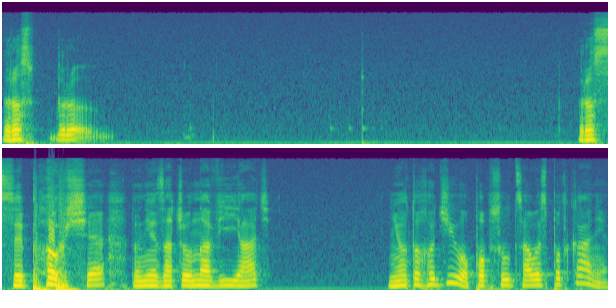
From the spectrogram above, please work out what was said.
roz, rozsypał się, no nie, zaczął nawijać. Nie o to chodziło, popsuł całe spotkanie.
